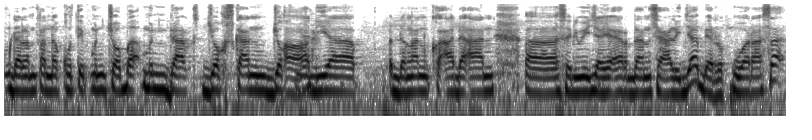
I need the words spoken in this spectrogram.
dalam tanda kutip mencoba mendark jokes kan jokesnya Ah. dia dengan keadaan eh, Sriwijaya Air dan Syahli Jaber gua rasa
